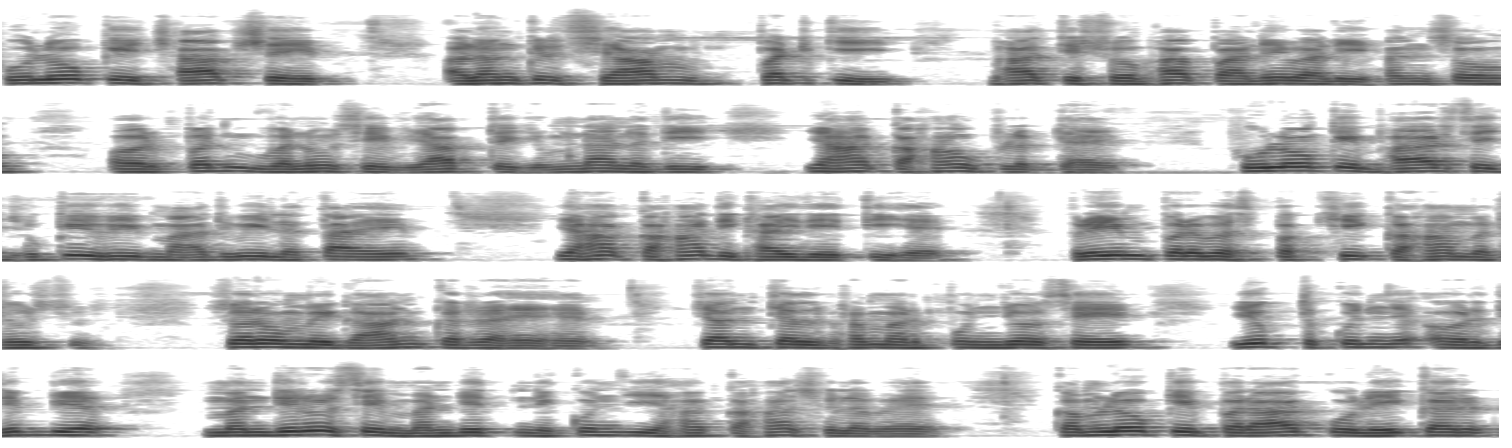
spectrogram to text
फूलों के छाप से अलंकृत श्याम पट की भांति शोभा पाने वाली हंसों और पद्म वनों से व्याप्त यमुना नदी यहाँ कहाँ उपलब्ध है? फूलों के भार से झुकी हुई माधवी लताएँ यहाँ कहाँ दिखाई देती है? प्रेम परवश पक्षी कहाँ मधुर स्वरों में गान कर रहे हैं? चंचल भ्रमण पुंजों से युक्त कुंज और दिव्य मंदिरों से मंडित निकुंज यहाँ कहाँ सुलभ है? कमलों के पराग को लेकर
